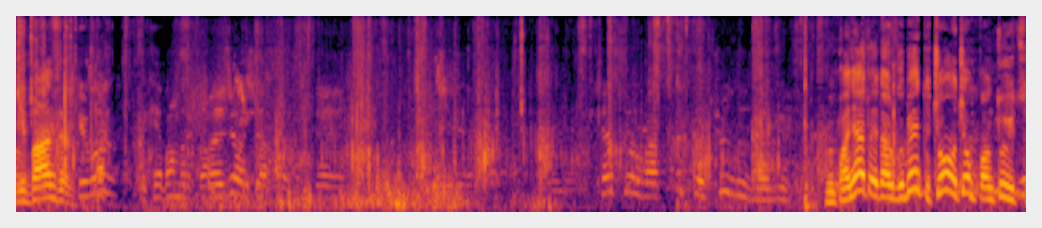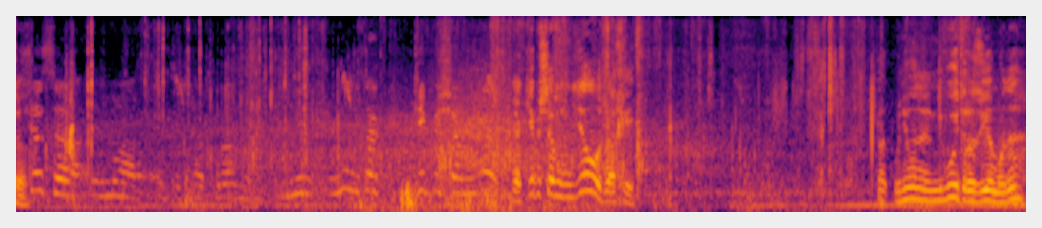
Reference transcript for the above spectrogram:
Не забит? Ну понятно, это аргументы, что чем понтуется. я кипишем не делал, Джахи. Так, у него, наверное, не будет разъема, да?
